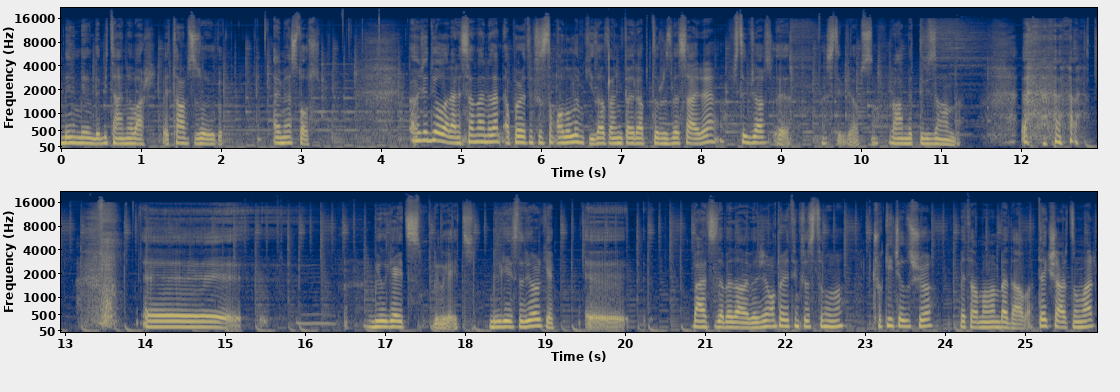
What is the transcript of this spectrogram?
Benim elimde bir tane var ve tam size uygun. MS-DOS. Önce diyorlar hani senden neden operating system alalım ki zaten gitar yaptırırız vesaire. Steve Jobs, e, Steve Jobs rahmetli bizi andı. e, Bill Gates, Bill Gates. Bill Gates de diyor ki e, ben size bedava vereceğim operating system'ımı. Çok iyi çalışıyor ve tamamen bedava. Tek şartım var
